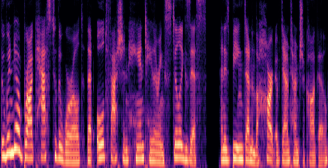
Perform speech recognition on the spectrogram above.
The window broadcasts to the world that old fashioned hand tailoring still exists and is being done in the heart of downtown Chicago.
